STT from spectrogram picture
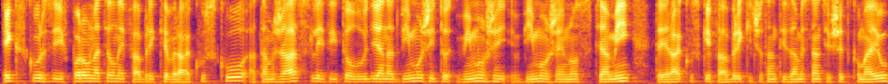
exkurzii v porovnateľnej fabrike v Rakúsku a tam žásli títo ľudia nad vymoži, vymoži, vymoženosťami tej rakúskej fabriky, čo tam tí zamestnanci všetko majú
